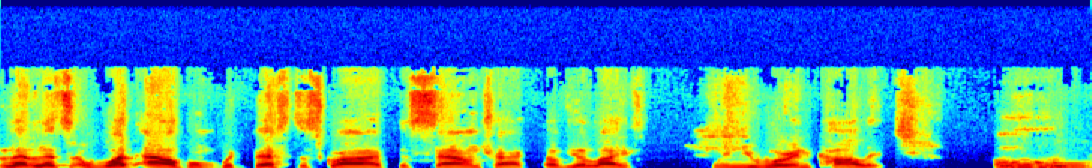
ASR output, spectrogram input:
let, let's what album would best describe the soundtrack of your life when you were in college? Ooh.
